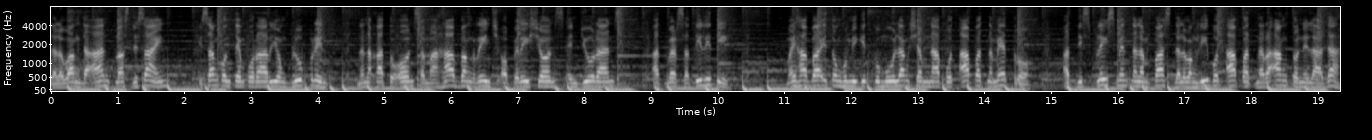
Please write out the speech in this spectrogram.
200 plus design, isang kontemporaryong blueprint na nakatuon sa mahabang range operations, endurance, at versatility may haba itong humigit kumulang 74 na metro at displacement na lampas 2,400 na raang tonelada.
